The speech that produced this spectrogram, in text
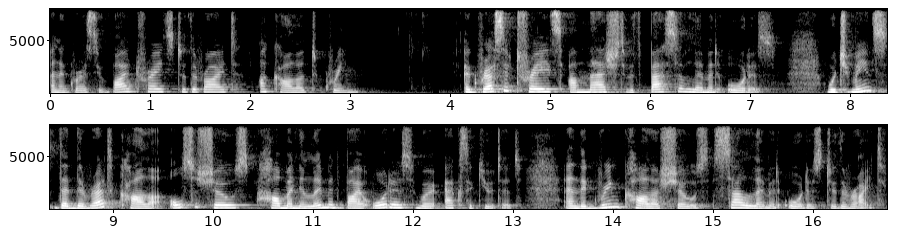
and aggressive buy trades to the right are colored green. Aggressive trades are matched with passive limit orders, which means that the red color also shows how many limit buy orders were executed, and the green color shows sell limit orders to the right.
